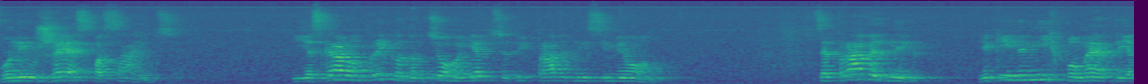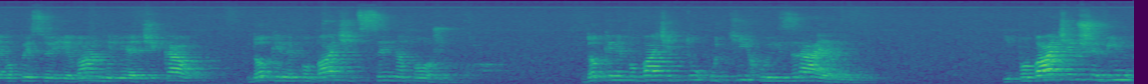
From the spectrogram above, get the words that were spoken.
вони вже спасаються. І яскравим прикладом цього є святий праведний Сімеон. Це праведник, який не міг померти, як описує Євангелія, чекав, доки не побачить Сина Божого, доки не побачить ту утіху Ізраїлеву. І побачивши, він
